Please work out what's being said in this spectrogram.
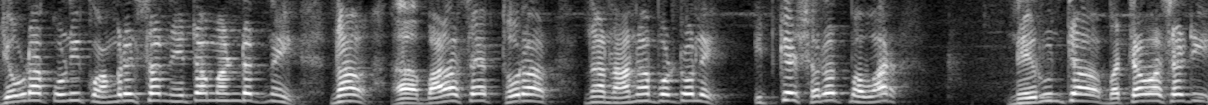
जेवढा कोणी काँग्रेसचा नेता मांडत नाही ना बाळासाहेब थोरात ना नाना पटोले इतके शरद पवार नेहरूंच्या बचावासाठी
